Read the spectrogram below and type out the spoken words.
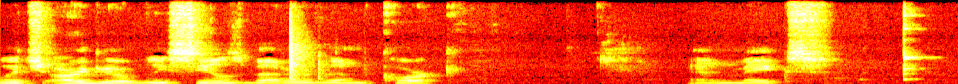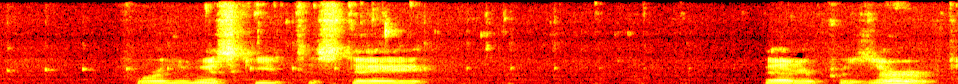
Which arguably seals better than cork and makes for the whiskey to stay better preserved.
